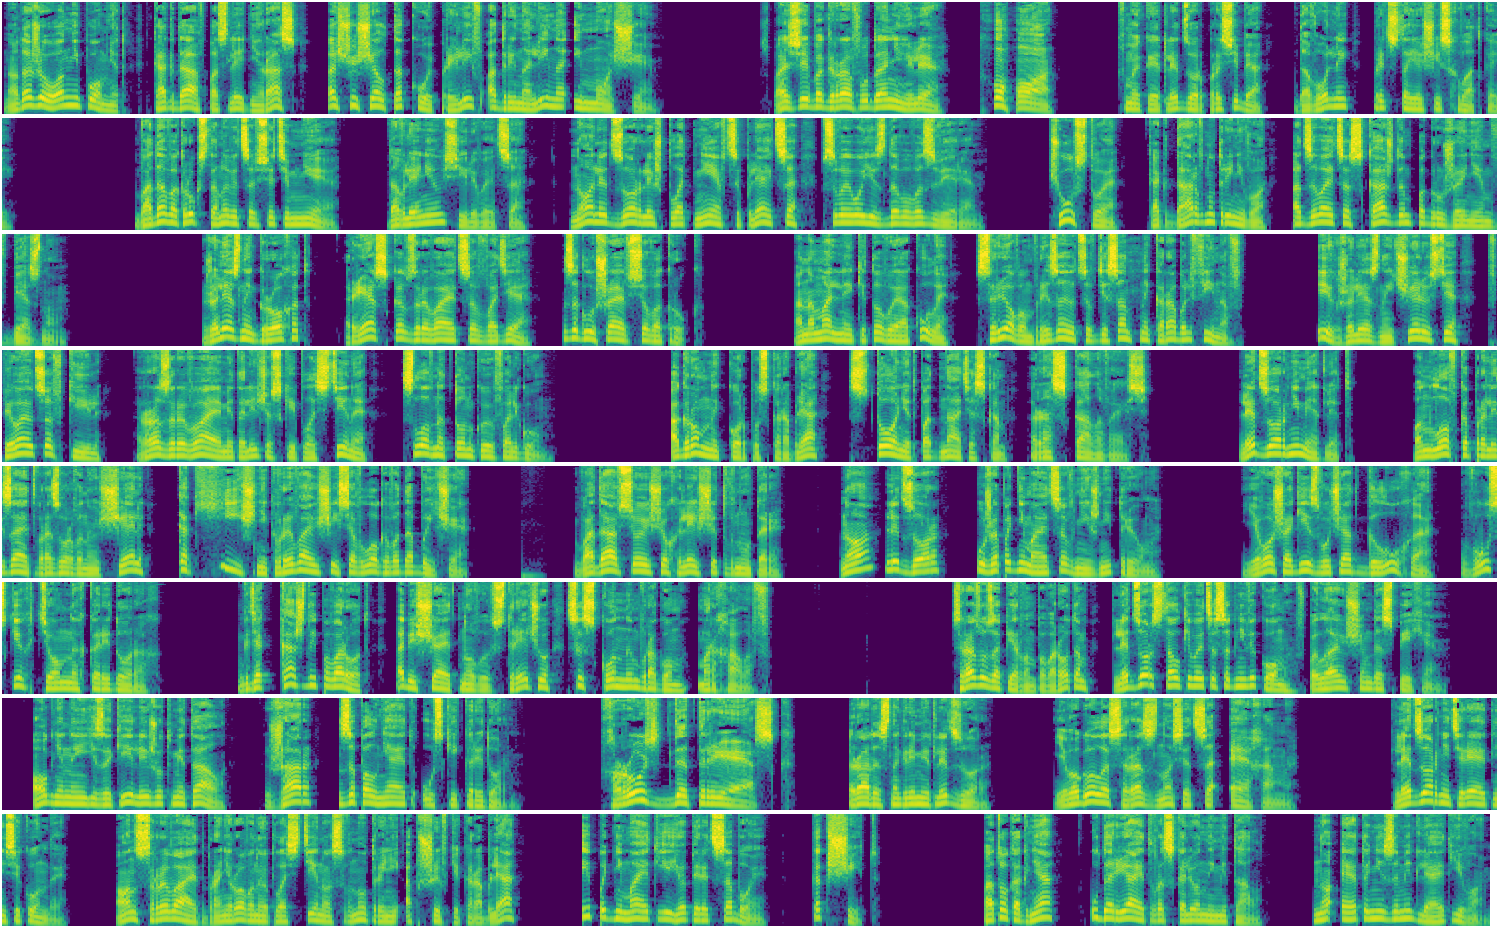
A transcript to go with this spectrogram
Но даже он не помнит, когда в последний раз ощущал такой прилив адреналина и мощи. «Спасибо графу Даниле!» «Хо-хо!» — хмыкает Ледзор про себя, довольный предстоящей схваткой. Вода вокруг становится все темнее, Давление усиливается, но Ледзор лишь плотнее вцепляется в своего ездового зверя, чувствуя, как дар внутри него отзывается с каждым погружением в бездну. Железный грохот резко взрывается в воде, заглушая все вокруг. Аномальные китовые акулы с ревом врезаются в десантный корабль финнов. Их железные челюсти впиваются в киль, разрывая металлические пластины словно тонкую фольгу. Огромный корпус корабля стонет под натиском, раскалываясь. Ледзор не медлит. Он ловко пролезает в разорванную щель, как хищник, врывающийся в логово добычи. Вода все еще хлещет внутрь, но Ледзор уже поднимается в нижний трюм. Его шаги звучат глухо в узких темных коридорах, где каждый поворот обещает новую встречу с исконным врагом Мархалов. Сразу за первым поворотом Ледзор сталкивается с огневиком в пылающем доспехе. Огненные языки лижут металл, жар заполняет узкий коридор. «Хрусть да треск!» — радостно гремит Ледзор. Его голос разносится эхом. Ледзор не теряет ни секунды. Он срывает бронированную пластину с внутренней обшивки корабля и поднимает ее перед собой, как щит. Поток огня ударяет в раскаленный металл, но это не замедляет его.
